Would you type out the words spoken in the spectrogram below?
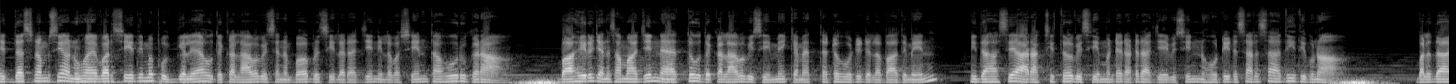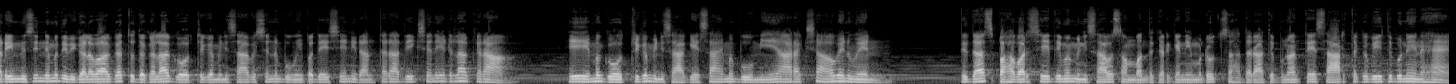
එදස් නම්සි අනුහය වර්ෂයේදීම පුද්ගලයා හුද කලාව වෙසන බව බ්‍රසිල රජය නිල වශයෙන් තහුරු කරා. බාහිර ජන සමාජයෙන් නෑත්ත හුද කලාව විසීමේ කැමැත්තට හොටිට ලබාදමෙන් නිදහසේ ආරක්ෂිතව විසීමට රට රජය විසින් හොටිට සරසාදී තිබුණා. බලධාරීන් විසින් එම දිවිගලවාගත් උද කලා ගෝත්‍රික මිනිසා වෙසෙන භූමිපදේශය නිරන්තර අධීක්ෂණයටලා කරා. ඒ එම ගෝත්‍රික මිනිසාගේ සහ එම භූමියේ ආරක්ෂාව වෙනුවෙන්. දෙදස් පහවර්ෂයේදීම මිනිසාව සම්බන්ධ කර ගැනීමට උත්සාහදරා තිබුණත් ඒ සාර්ථක වී තිබුණේ නැහැ.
